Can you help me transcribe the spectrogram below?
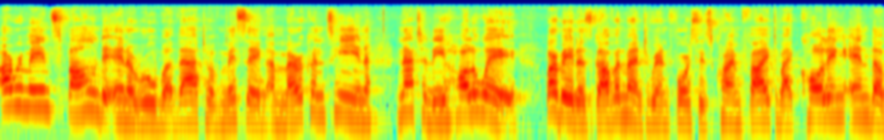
are remains found in Aruba, that of missing American teen Natalee Holloway. Barbados government reinforces crime fight by calling in the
